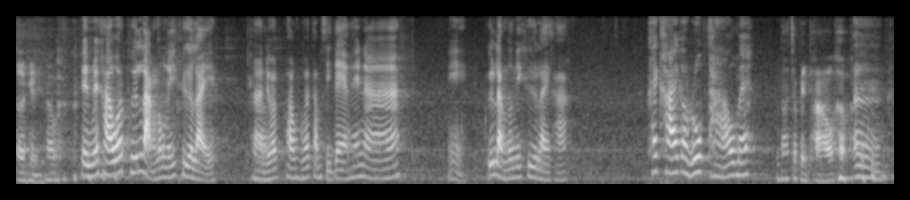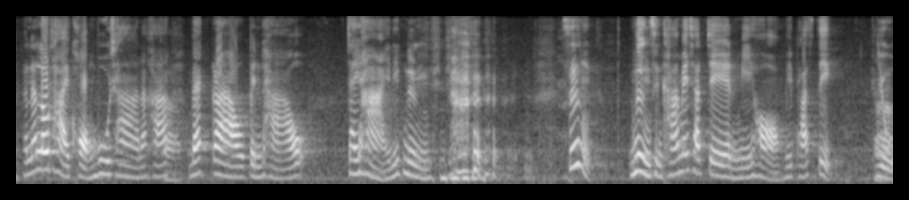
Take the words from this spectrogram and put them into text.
เออเห็นครับ เห็นไหมคะว่าพื้นหลังตรงนี้คืออะไรครับอ่าเดี๋ยวว่าความว่าทำสีแดงให้นะ นี่ พื้นหลังตรงนี้คืออะไรคะ คล้าย ๆ กับรูปเท้าไหมน่าจะเป็นเท้าครับ เออฉะนั้นเราถ่ายของบูชานะคะครับแบ็กกราวด์เป็นเท้า ใจหายนิดนึง ซึ่งหนึ่งสินค้าไม่ชัดเจน มีห่อ มีพลาสติกครับอยู่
